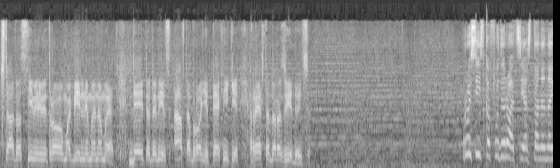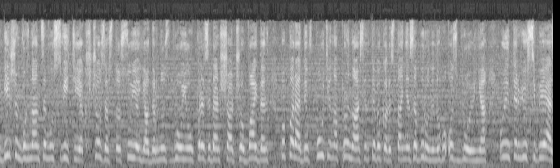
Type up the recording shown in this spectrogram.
120 мм мобільний міномет, 9 одиниць автобронетехніки, решта дорозвідується. Російська Федерація стане найбільшим вигнанцем у світі, якщо застосує ядерну зброю. Президент США Джо Байден попередив Путіна про наслідки використання забороненого озброєння. У інтерв'ю CBS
